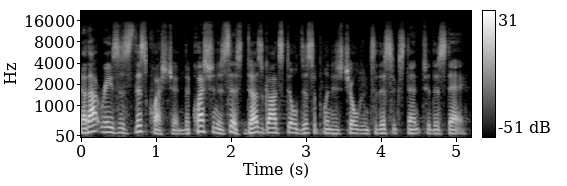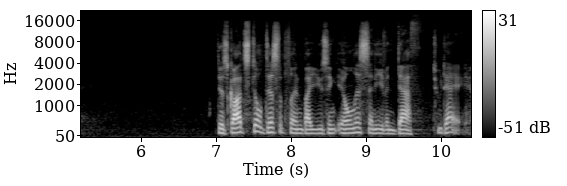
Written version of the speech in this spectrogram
Now that raises this question. The question is this Does God still discipline his children to this extent to this day? Does God still discipline by using illness and even death today?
